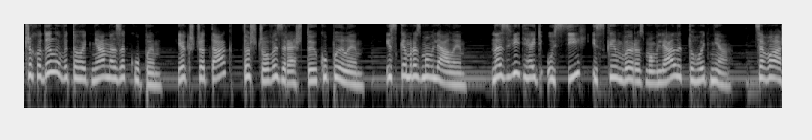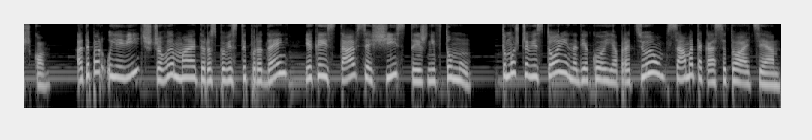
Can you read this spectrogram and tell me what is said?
Чи ходили ви того дня на закупи? Якщо так, то що ви зрештою купили? І з ким розмовляли? Назвіть геть усіх, із ким ви розмовляли того дня. Це важко. А тепер уявіть, що ви маєте розповісти про день, який стався 6 тижнів тому. Тому що в історії, над якою я працюю, саме така ситуація.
